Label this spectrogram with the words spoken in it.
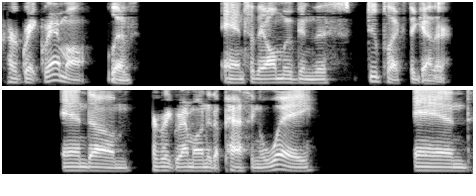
her great grandma lived, and so they all moved into this duplex together. And um, her great grandma ended up passing away, and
